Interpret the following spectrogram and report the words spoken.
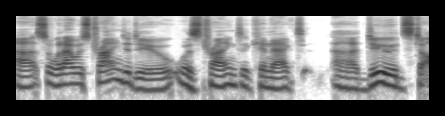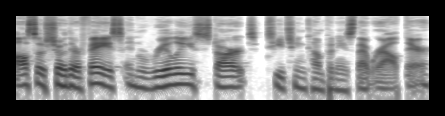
Uh, so what I was trying to do was trying to connect uh, dudes to also show their face and really start teaching companies that were out there.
